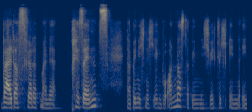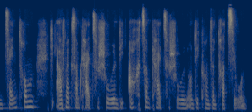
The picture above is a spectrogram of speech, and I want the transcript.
weil das fördert meine Präsenz, da bin ich nicht irgendwo anders, da bin ich wirklich in, im Zentrum, die Aufmerksamkeit zu schulen, die Achtsamkeit zu schulen und die Konzentration.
